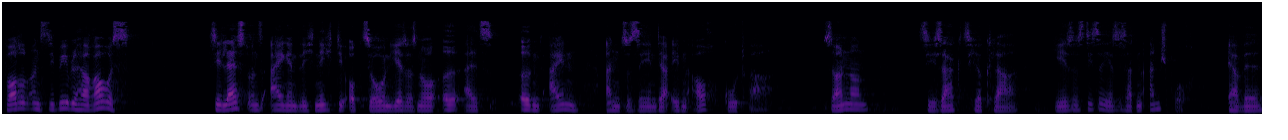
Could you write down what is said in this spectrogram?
fordert uns die Bibel heraus, Sie lässt uns eigentlich nicht die Option, Jesus nur äh, als irgendein anzusehen, der eben auch gut war, sondern sie sagt hier klar, Jesus, dieser Jesus hat einen Anspruch. Er will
